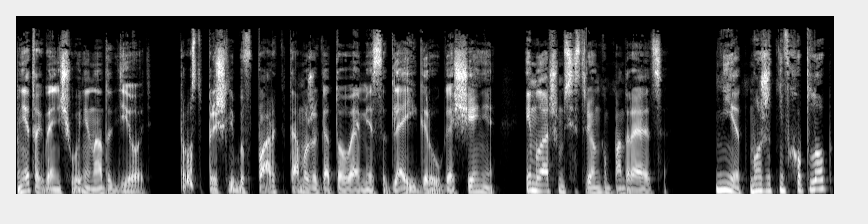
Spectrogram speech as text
Мне тогда ничего не надо делать. Просто пришли бы в парк, там уже готовое место для игр, угощения, и младшим сестренкам понравится. Нет, может, не в хоп-лоб?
